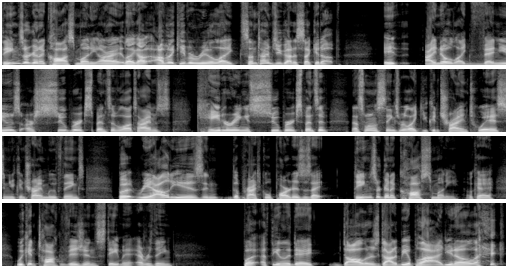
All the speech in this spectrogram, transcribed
Things are gonna cost money. All right, like I, I'm gonna keep it real. Like sometimes you got to suck it up. It. I know like venues are super expensive a lot of times. Catering is super expensive. That's one of those things where like you can try and twist and you can try and move things, but reality is, and the practical part is, is that things are going to cost money. Okay. We can talk vision, statement, everything. But at the end of the day, dollars got to be applied, you know, like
